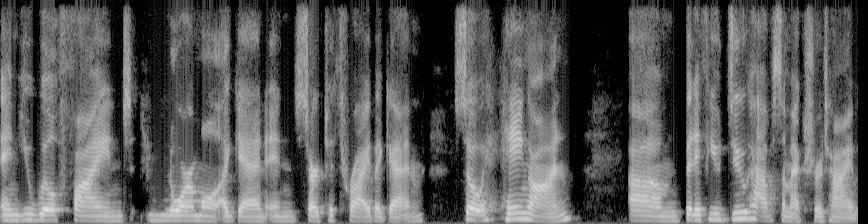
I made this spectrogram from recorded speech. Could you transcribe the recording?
and you will find normal again and start to thrive again. So hang on. Um, but if you do have some extra time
